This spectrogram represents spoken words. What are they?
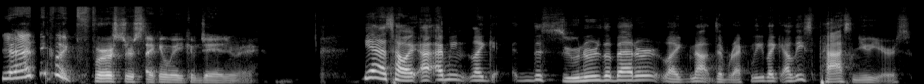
yeah, I think like first or second week of January. yeah, that's how I, I I mean, like the sooner the better, like not directly, like at least past New Year's.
